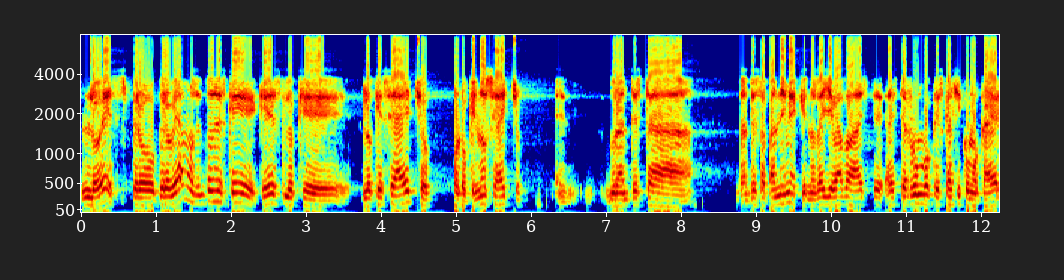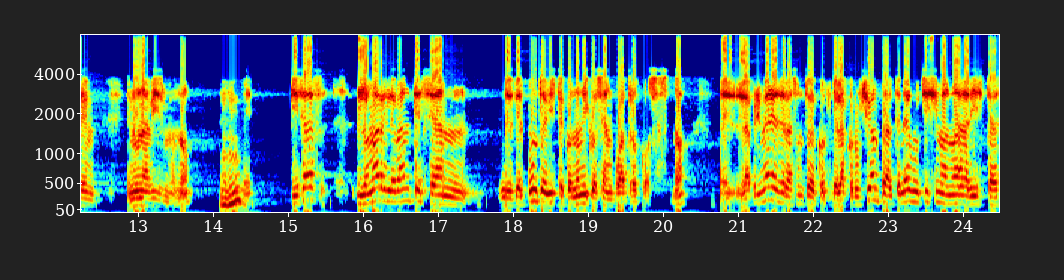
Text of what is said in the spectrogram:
lo es, pero pero veamos entonces qué, qué es lo que lo que se ha hecho o lo que no se ha hecho durante esta durante esta pandemia que nos ha llevado a este a este rumbo que es casi como caer en, en un abismo, ¿no? eh, quizás lo más relevante sean desde el punto de vista económico sean cuatro cosas, ¿no? la primera es el asunto de, la corrupción, pero al tener muchísimas más aristas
